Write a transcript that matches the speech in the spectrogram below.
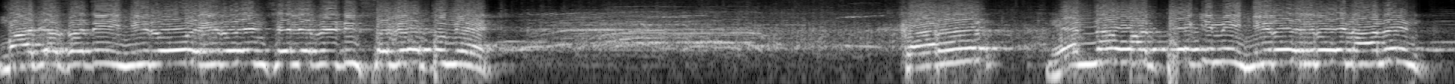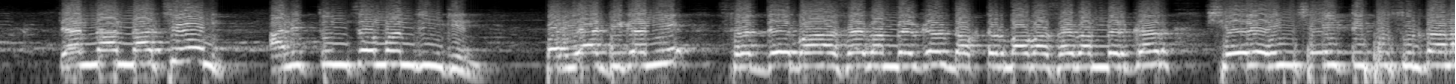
माझ्यासाठी हिरो हिरोईन सेलिब्रिटी सगळे तुम्ही आहेत. कारण यांना वाटतंय की मी हिरो हिरोईन आणेन. त्यांना नाचवेन आणि तुमचं मन जिंकीन. पण या ठिकाणी श्रद्धे बाळासाहेब आंबेडकर डॉक्टर बाबासाहेब आंबेडकर शेर हिंद शहीद टिपू सुलतान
